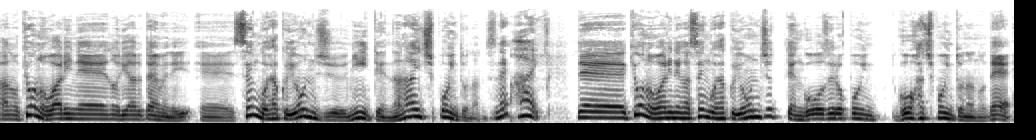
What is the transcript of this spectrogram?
あの、今日の終値のリアルタイムで、えー、1542.71ポイントなんですね。はい。で、今日の終値が1540.50ポイント、58ポイントなので、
